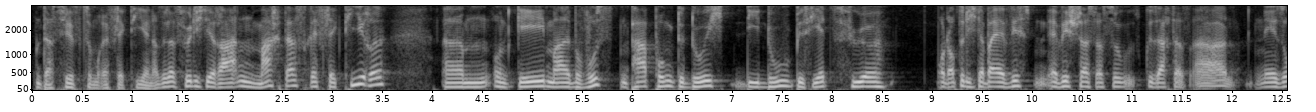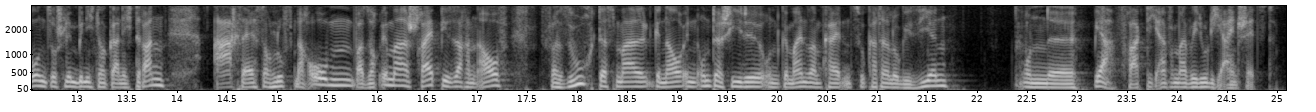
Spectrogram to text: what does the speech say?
und das hilft zum Reflektieren. Also das würde ich dir raten, mach das, reflektiere ähm, und geh mal bewusst ein paar Punkte durch, die du bis jetzt für Oder ob du dich dabei erwischt, erwischt hast, dass du gesagt hast, ah, nee, so und so schlimm bin ich noch gar nicht dran. Ach, da ist noch Luft nach oben, was auch immer. Schreib die Sachen auf. Versuch das mal genau in Unterschiede und Gemeinsamkeiten zu katalogisieren. Und äh, ja, frag dich einfach mal, wie du dich einschätzt.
